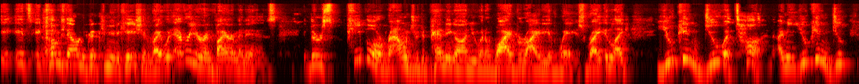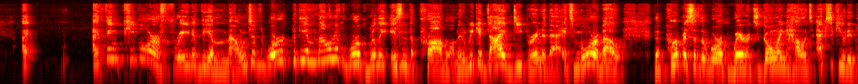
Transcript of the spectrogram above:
it, it's it comes down to good communication, right? Whatever your environment is, there's people around you depending on you in a wide variety of ways, right? And like you can do a ton. I mean, you can do I think people are afraid of the amount of work, but the amount of work really isn't the problem. And we could dive deeper into that. It's more about the purpose of the work, where it's going, how it's executed.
